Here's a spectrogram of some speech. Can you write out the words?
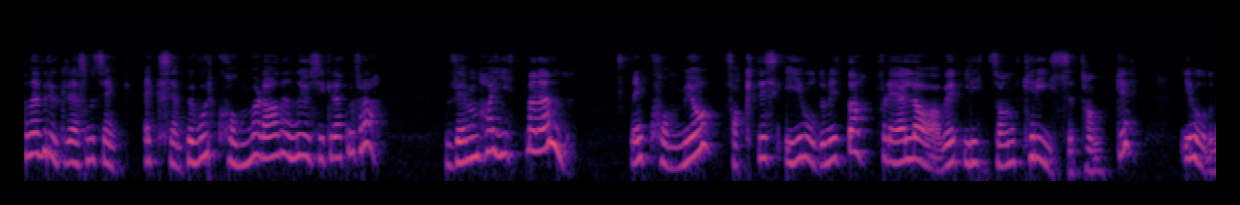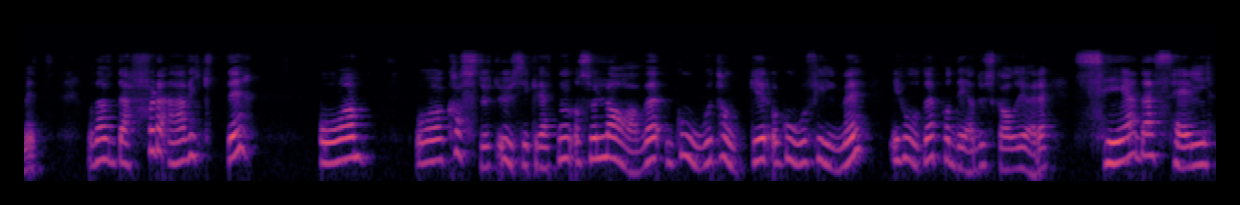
kan jeg bruke det som et eksempel. Hvor kommer da denne usikkerheten fra? Hvem har gitt meg den? Den kommer jo faktisk i hodet mitt, da. Fordi jeg lager litt sånn krisetanker i hodet mitt. Og det er derfor det er viktig å, å kaste ut usikkerheten og så lage gode tanker og gode filmer i hodet på det du skal gjøre. Se deg selv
